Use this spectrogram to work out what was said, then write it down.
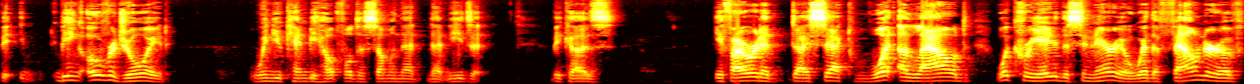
be, being overjoyed when you can be helpful to someone that that needs it. Because if i were to dissect what allowed what created the scenario where the founder of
